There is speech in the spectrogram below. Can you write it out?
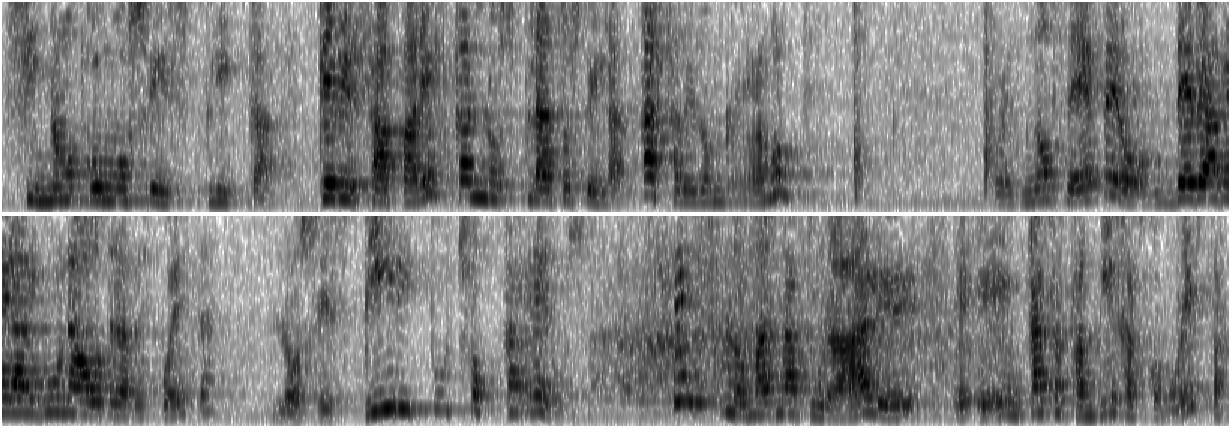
Si no, ¿cómo se explica que desaparezcan los platos de la casa de don Ramón? Pues no sé, pero debe haber alguna otra respuesta. Los espíritus chocarreros. Es lo más natural eh, eh, en casas tan viejas como esta.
